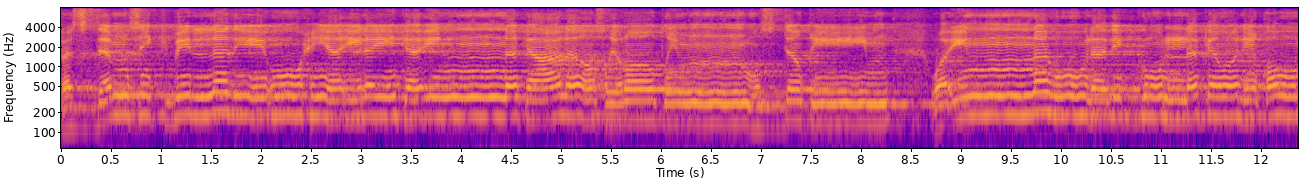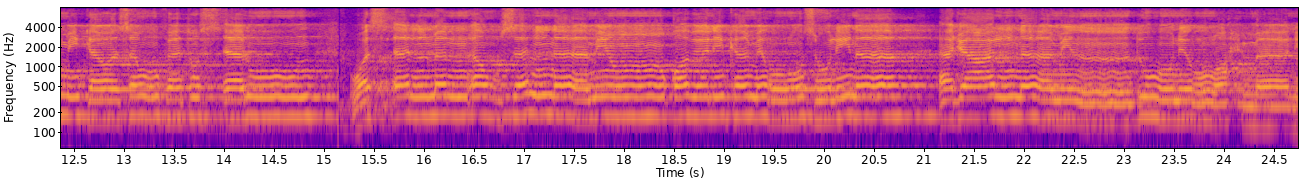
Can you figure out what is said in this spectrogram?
فاستمسك بالذي أوحي إليك إنك على صراط مستقيم وإنه لذكر لك ولقومك وسوف تسألون واسأل من أرسلنا من قبلك من رسلنا أجعلنا من دون الرحمن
